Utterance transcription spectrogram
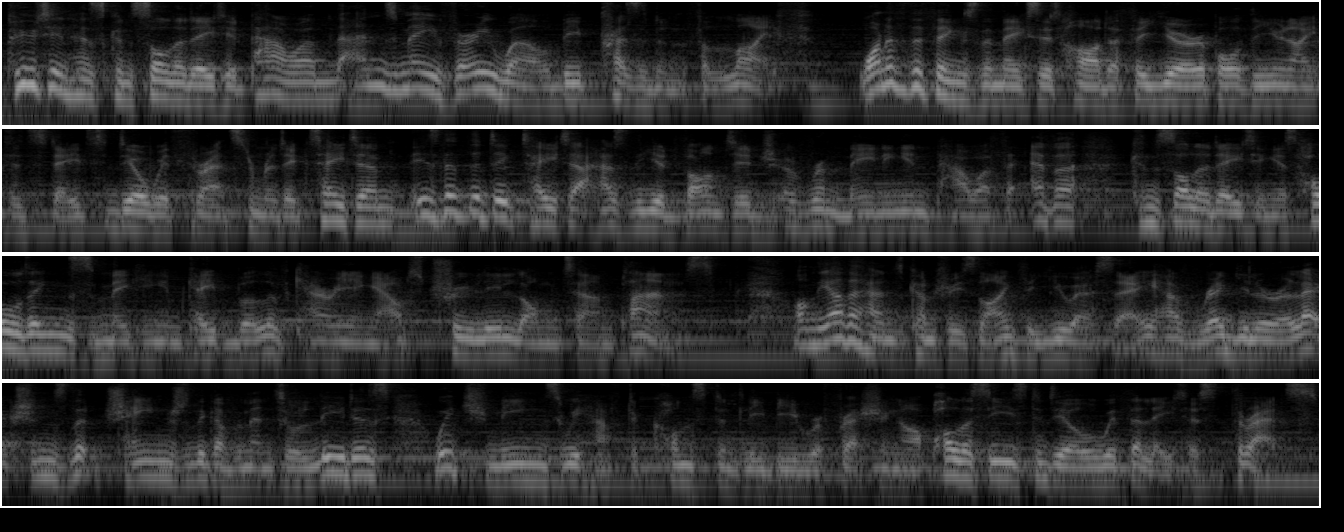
Putin has consolidated power and may very well be president for life. One of the things that makes it harder for Europe or the United States to deal with threats from a dictator is that the dictator has the advantage of remaining in power forever, consolidating his holdings, making him capable of carrying out truly long term plans. On the other hand, countries like the USA have regular elections that change the governmental leaders, which means we have to constantly be refreshing our policies to deal with the latest threats.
